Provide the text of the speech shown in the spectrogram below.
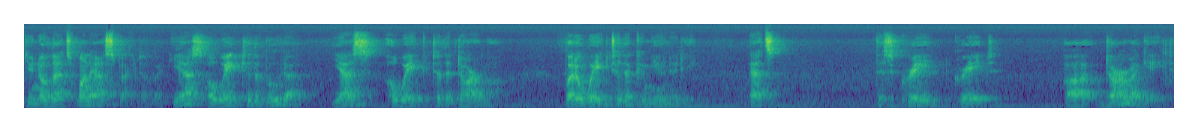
You know, that's one aspect of it. Yes, awake to the Buddha. Yes, awake to the Dharma. But awake to the community. That's this great, great uh, Dharma gate.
